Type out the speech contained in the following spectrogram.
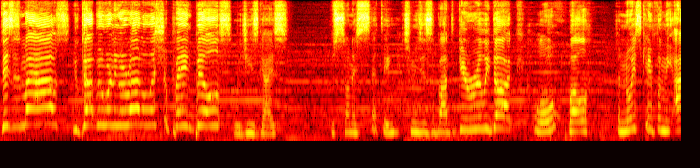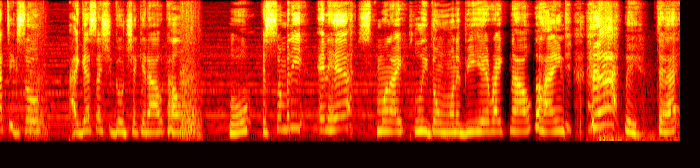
this is my house! You can't be running around unless you're paying bills! Oh, jeez, guys. The sun is setting, which means it's about to get really dark. Hello? Well, the noise came from the attic, so I guess I should go check it out. Hello? Is somebody in here? Someone I really don't want to be here right now. Behind. Wait, the heck?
